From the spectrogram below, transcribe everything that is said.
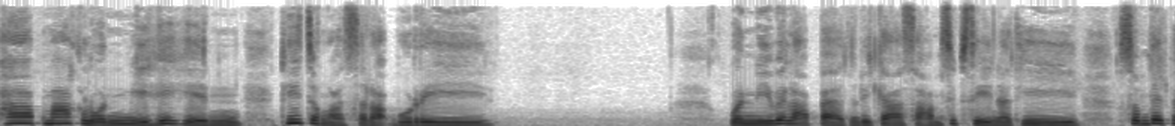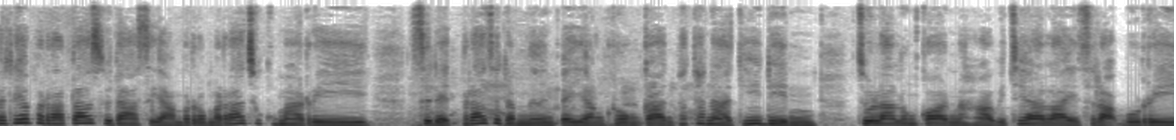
ภาพมากล้นมีให้เห็นที่จังหวัดสระบุรี วันนี้เวลา 8นาฬิกา34 นาที สมเด็จพระเทพรัตนราชสุดาสยามบรมราชกุมารี เสด็จพระราชดำเนินไปยังโครงการพัฒนาที่ดิน จุฬาลงกรณ์มหาวิทยาลัยสระบุรี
